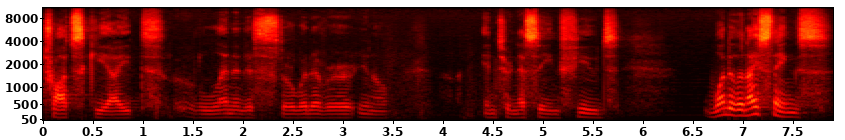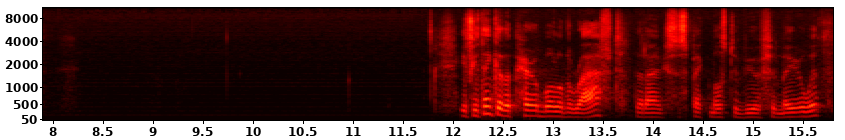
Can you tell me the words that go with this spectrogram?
Trotskyite, Leninist, or whatever, you know, internecine feuds. One of the nice things, if you think of the parable of the raft that I suspect most of you are familiar with,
